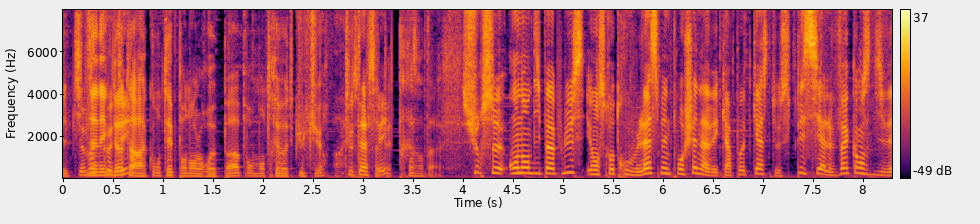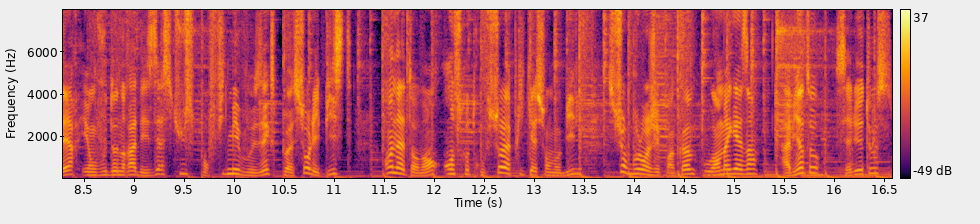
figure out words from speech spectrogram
Des petites votre anecdotes côté- à raconter pendant le repas pour montrer votre culture. par Tout exemple, à Ça fait. peut être très intéressant. Sur ce, on n'en dit pas plus et on se retrouve la semaine prochaine avec un podcast spécial vacances d'hiver et on vous donnera des astuces pour filmer vos exploits sur les pistes. En attendant, on se retrouve sur l'application mobile, sur boulanger.com ou en magasin. A bientôt Salut à tous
